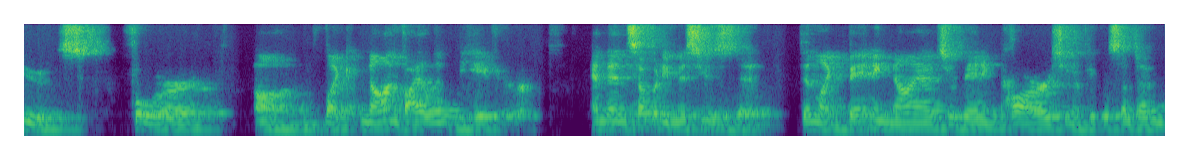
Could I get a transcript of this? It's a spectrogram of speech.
used for um, like nonviolent behavior, and then somebody misuses it, then like banning knives or banning cars, you know, people sometimes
